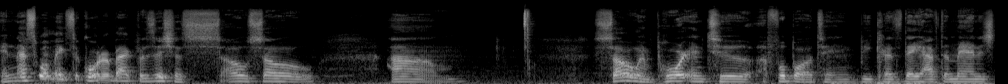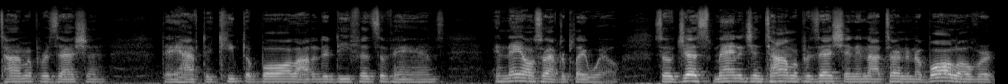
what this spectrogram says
And that's what makes the quarterback position so, so, um, so important to a football team because they have to manage time of possession. They have to keep the ball out of the defensive hands and they also have to play well. So just managing time of possession and not turning the ball over,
